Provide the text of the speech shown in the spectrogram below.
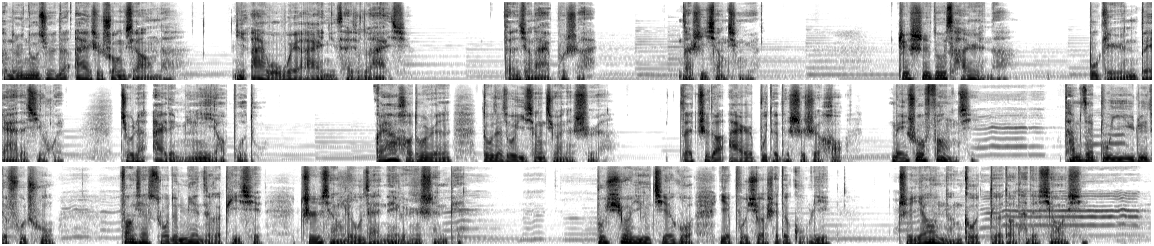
很多人都觉得爱是双向的，你爱我，我也爱你，才叫做爱情。单向的爱不是爱，那是一厢情愿。这世多残忍的，不给人被爱的机会，就连爱的名义也要剥夺。感觉好多人都在做一厢情愿的事啊，在知道爱而不得的事实后，没说放弃，他们在不遗余力的付出，放下所有的面子和脾气，只想留在那个人身边。不需要一个结果，也不需要谁的鼓励，只要能够得到他的消息，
